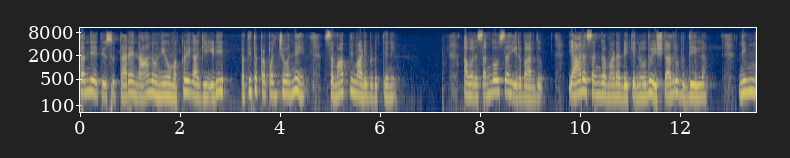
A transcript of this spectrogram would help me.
ತಂದೆ ತಿಳಿಸುತ್ತಾರೆ, ನಾನು ನೀವು ಮಕ್ಕಳಿಗಾಗಿ ಇಡೀ ಪತಿತ ಪ್ರಪಂಚವನ್ನೇ ಸಮಾಪ್ತಿ ಮಾಡಿಬಿಡುತ್ತೇನೆ. ಅವರ ಸಂಘವೂ ಸಹ ಇರಬಾರದು. ಯಾರ ಸಂಘ ಮಾಡಬೇಕೆನ್ನುವುದು ಇಷ್ಟಾದರೂ ಬುದ್ಧಿ ಇಲ್ಲ ನಿಮ್ಮ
